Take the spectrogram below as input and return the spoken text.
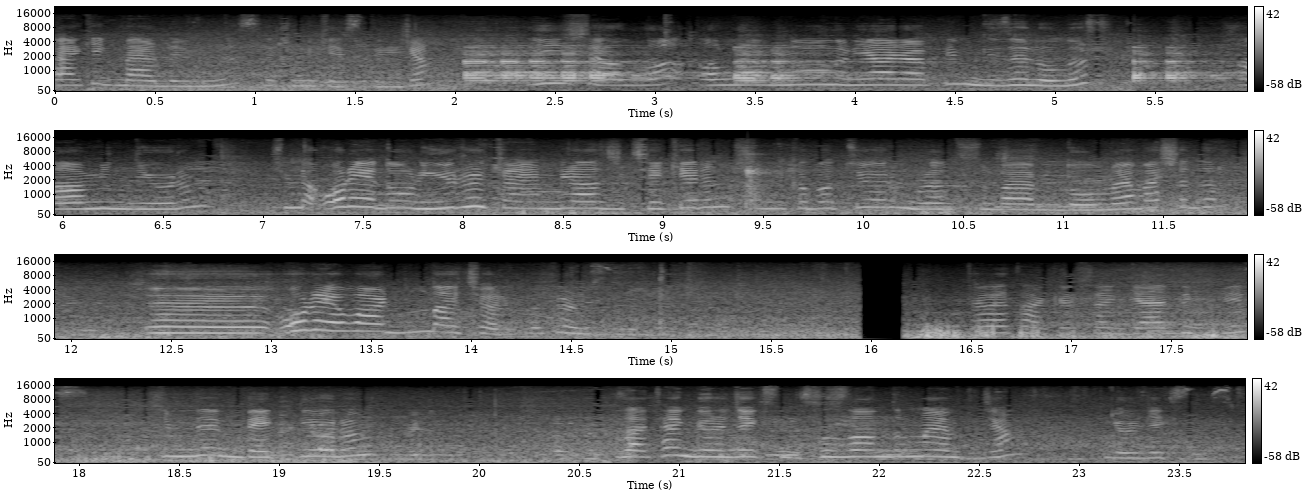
erkek berberinde saçımı kestireceğim. İnşallah Allah ne olur ya Rabbim güzel olur. Amin diyorum. Şimdi oraya doğru yürürken birazcık çekerim. Şimdi kapatıyorum. Burası bayağı bir dolmaya başladı. E, oraya vardığımda açarım. Öpüyorum sizi. Evet arkadaşlar geldik biz. Şimdi bekliyorum. Zaten göreceksiniz. Hızlandırma yapacağım. Göreceksiniz.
